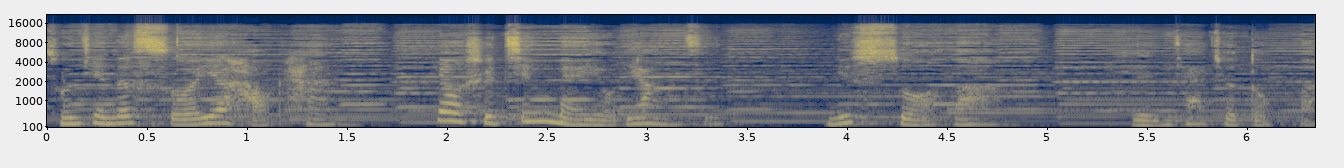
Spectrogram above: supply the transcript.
从前的锁也好看，钥匙精美有样子，你锁了，人家就懂了。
